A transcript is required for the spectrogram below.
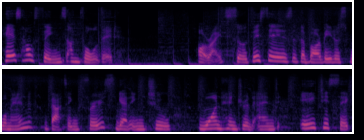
Here's how things unfolded. All right, so this is the Barbados woman batting first, getting to 186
